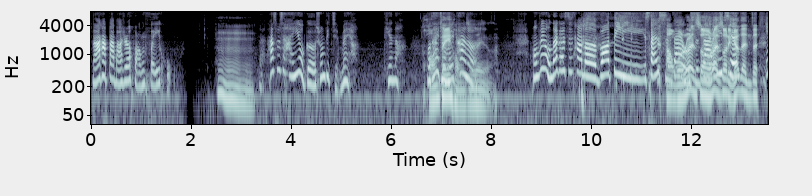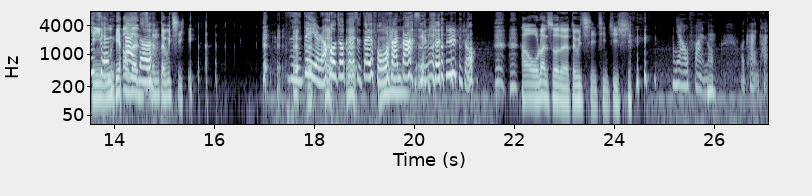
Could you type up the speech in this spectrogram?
然后他爸爸是黄飞虎，嗯，他是不是还有个兄弟姐妹啊？天哪！我太黄久没看了。黄飞鸿大概是他的不知道第三十，代、五十代、一乱说，你不要千认真，你一千不要认代的真，对不起。子弟，然后就开始在佛山大显身手。好，我乱说的，对不起，请继续。你好烦哦！我看一看，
